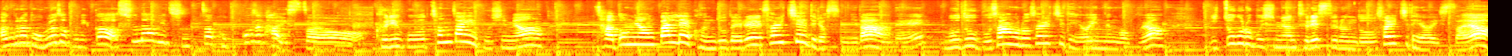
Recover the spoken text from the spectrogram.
안 그래도 오면서 보니까 수납이 진짜 곳곳에 다 있어요. 그리고 천장에 보시면 자동형 빨래 건조대를 설치해드렸습니다. 네. 모두 무상으로 설치되어 있는 거고요. 이쪽으로 보시면 드레스룸도 설치되어 있어요.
